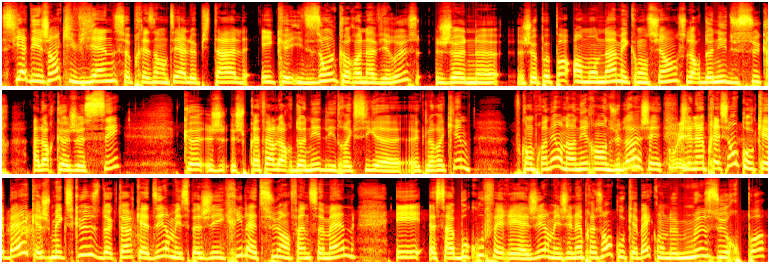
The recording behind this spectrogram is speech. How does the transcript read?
S'il y a des gens qui viennent se présenter à l'hôpital et qu'ils ont le coronavirus, je ne, je peux pas en mon âme et conscience leur donner du sucre, alors que je sais que je, préfère leur donner de l'hydroxychloroquine. Vous comprenez, on en est rendu là. J'ai Oui. l'impression qu'au Québec, je m'excuse, docteur Kadir, mais j'ai écrit là-dessus en fin de semaine et ça a beaucoup fait réagir, mais j'ai l'impression qu'au Québec, on ne mesure pas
